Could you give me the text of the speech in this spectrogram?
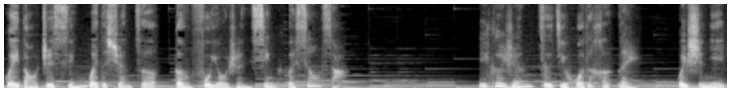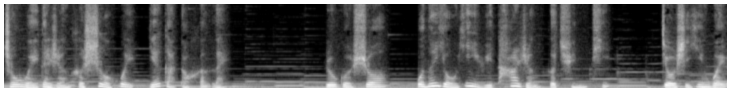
会导致行为的选择更富有人性和潇洒。一个人自己活得很累，会使你周围的人和社会也感到很累。如果说，我能有益于他人和群体，就是因为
